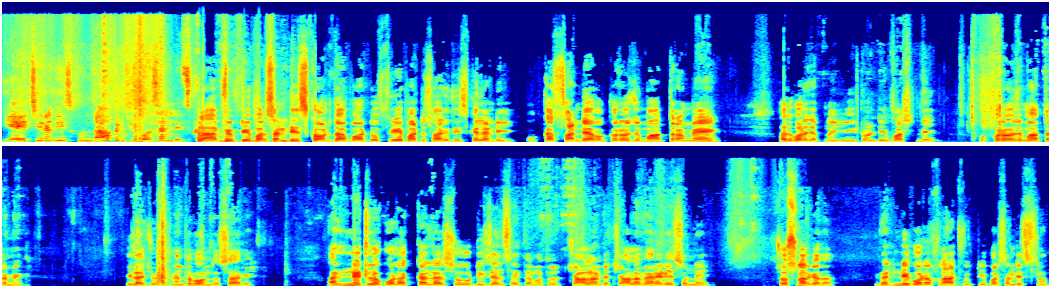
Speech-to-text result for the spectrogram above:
ఏ చీర తీసుకున్నా fifty percent discount. Flat fifty percent డిస్కౌంట్తో పాటు ఫ్రీ పట్టు సారీ తీసుకెళ్ళండి. ఒక్క సండే ఒక్కరోజు మాత్రమే. అది కూడా చెప్తున్నా ఈ ట్వంటీ ఫస్ట్ని ఒక్కరోజు మాత్రమే. ఇలా చూడండి ఎంత బాగుందో సారీ. అన్నిట్లో కూడా కలర్స్ డిజైన్స్ అయితే మాత్రం చాలా అంటే చాలా వెరైటీస్ ఉన్నాయి. చూస్తున్నారు కదా ఇవన్నీ కూడా ఫ్లాట్ ఫిఫ్టీ పర్సెంట్ ఇస్తున్నాం.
